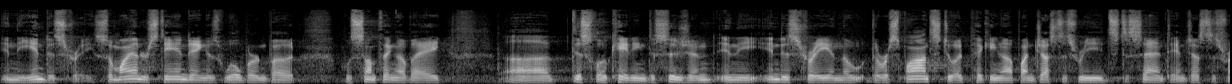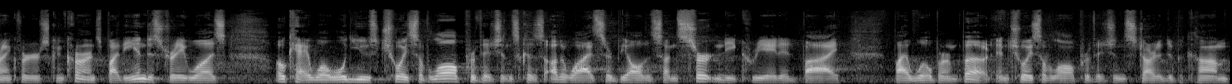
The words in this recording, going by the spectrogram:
in the industry? So my understanding is Wilburn Boat was something of a dislocating decision in the industry, and the, the, response to it, picking up on Justice Reed's dissent and Justice Frankfurter's concurrence by the industry, was okay, well, we'll use choice of law provisions because otherwise there'd be all this uncertainty created by by Wilburn Boat, and choice of law provisions started to become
